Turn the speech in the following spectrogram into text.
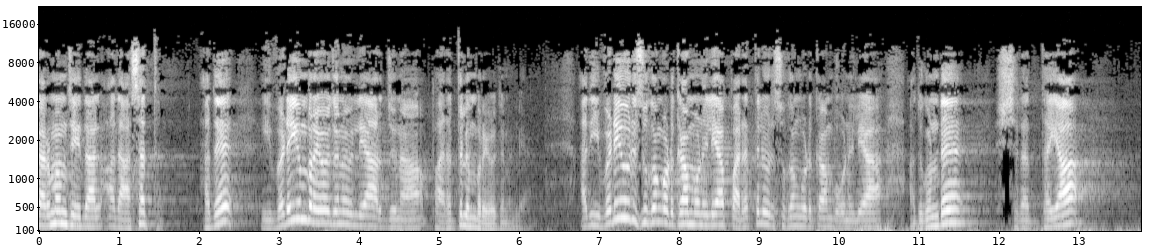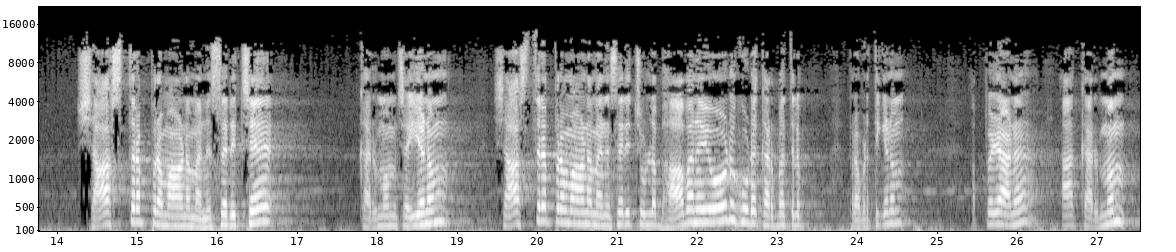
കർമ്മം ചെയ്താൽ അത് അസത്ത്. അത് ഇവിടെയും പ്രയോജനമില്ല അർജുന പരത്തിലും പ്രയോജനമില്ല. അത് ഇവിടെ ഒരു സുഖം കൊടുക്കാൻ പോണില്ല പരത്തിൽ ഒരു സുഖം കൊടുക്കാൻ പോണില്ല. അതുകൊണ്ട് ശ്രദ്ധയാ ശാസ്ത്രപ്രമാണമനുസരിച്ച് കർമ്മം ചെയ്യണം. ശാസ്ത്രപ്രമാണമനുസരിച്ചുള്ള ഭാവനയോടുകൂടെ കർമ്മത്തിൽ പ്രവർത്തിക്കണം. അപ്പോഴാണ് ആ കർമ്മം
